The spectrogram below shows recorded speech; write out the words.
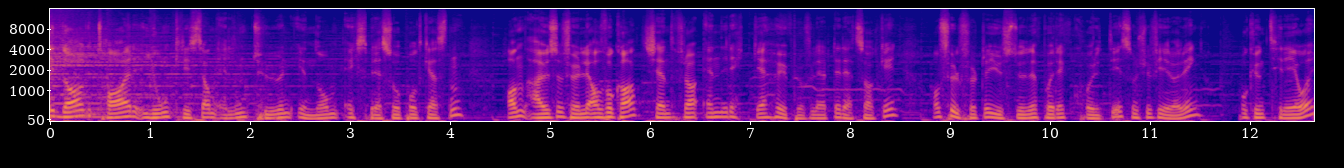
I dag tar Jon Christian Ellen turen innom Ekspresso-podkasten. Han er jo selvfølgelig advokat, kjent fra en rekke høyprofilerte rettssaker. Han fullførte jusstudiet på rekordtid som 24-åring, på kun tre år,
